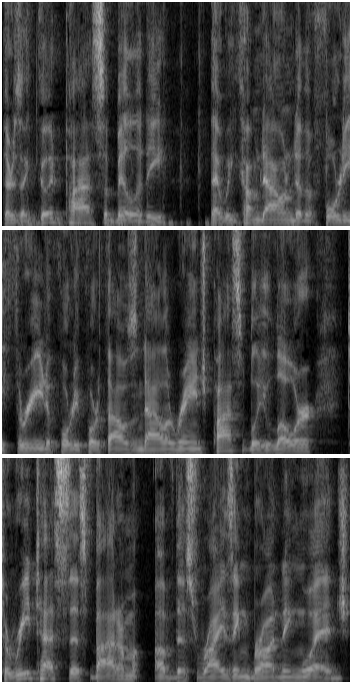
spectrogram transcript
there's a good possibility that we come down to the forty-three to forty-four thousand dollar range, possibly lower, to retest this bottom of this rising broadening wedge.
